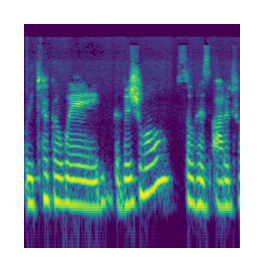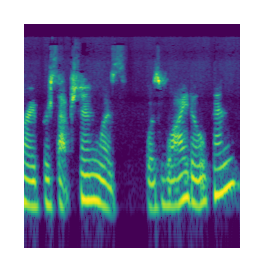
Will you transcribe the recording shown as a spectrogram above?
We took away the visual, so his auditory perception was was wide open.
